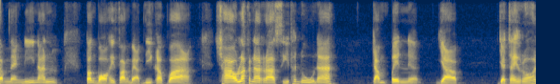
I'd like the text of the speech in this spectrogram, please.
ตำแหน่งนี้นั้น ต้องบอกให้ฟังแบบนี้ครับว่า ชาวลัคนาราศีธนูนะจำเป็นเนี่ยอย่าอย่าใจร้อน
